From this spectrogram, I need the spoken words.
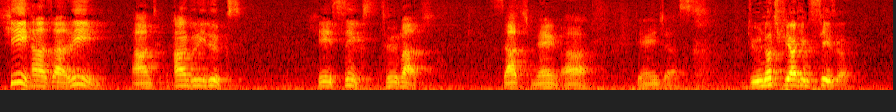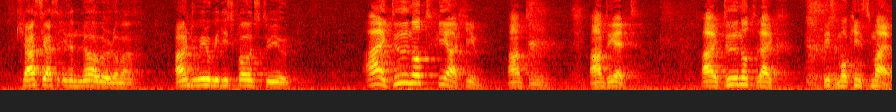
He has a lean and hungry looks. He thinks too much. Such men are dangerous. Do not fear him, Caesar. Cassius is a noble Roman, and will be disposed to you. I do not fear him, Antony, and yet I do not like his mocking smile.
